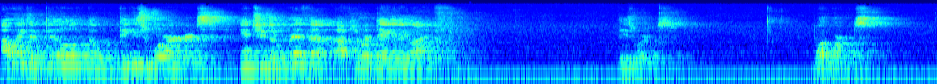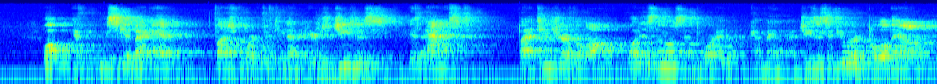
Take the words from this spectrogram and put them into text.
I want you to build the, these words into the rhythm of your daily life. These words. What words? Well, if we skip back ahead, flash forward 1,500 years, Jesus is asked by a teacher of the law, what is the most important commandment? Jesus, if you were to boil down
